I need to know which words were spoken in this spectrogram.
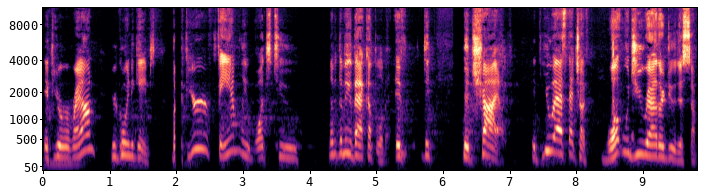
if you're around you're going to games. But if your family wants to let me, let me back up a little bit. If the the child if you ask that child, what would you rather do this summer?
